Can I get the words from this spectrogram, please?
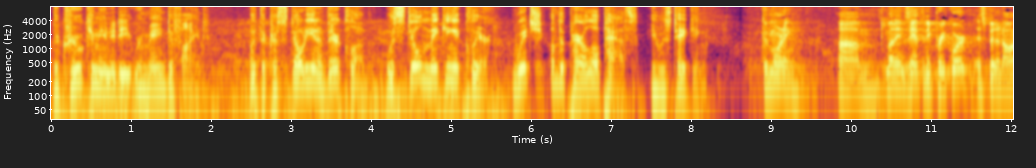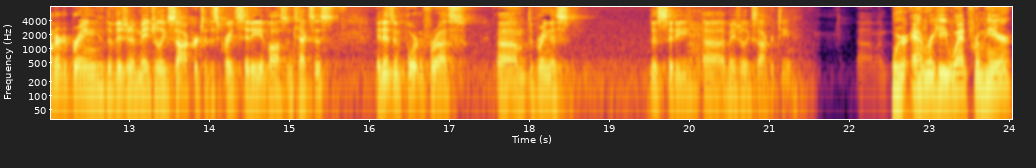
The crew community remained defiant, but the custodian of their club was still making it clear which of the parallel paths he was taking. Good morning. Um, my name is Anthony Precourt. It's been an honor to bring the vision of Major League Soccer to this great city of Austin, Texas. It is important for us um, to bring this this city uh, a Major League Soccer team. Wherever he went from here,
